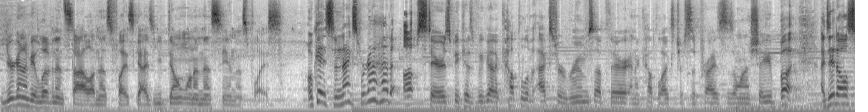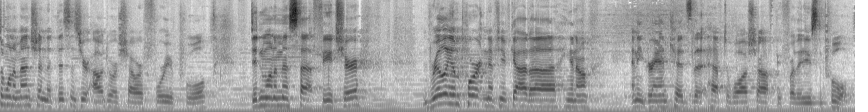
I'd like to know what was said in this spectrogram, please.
you're gonna be living in style in this place, guys. You don't wanna miss seeing this place. Okay, so next we're gonna head upstairs because we've got a couple of extra rooms up there and a couple extra surprises I wanna show you. But I did also wanna mention that this is your outdoor shower for your pool. Didn't wanna miss that feature. Really important if you've got, uh, you know, any grandkids that have to wash off before they use the pool.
